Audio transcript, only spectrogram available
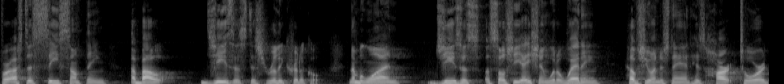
for us to see something about Jesus that's really critical. Number one, Jesus' association with a wedding helps you understand his heart toward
